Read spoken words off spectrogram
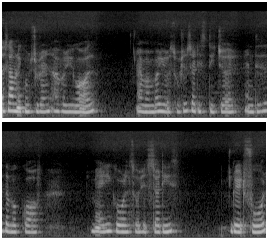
Assalamu alaikum students, how are you all? I remember your social studies teacher and this is the book of Mary Gold Social Studies grade 4.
